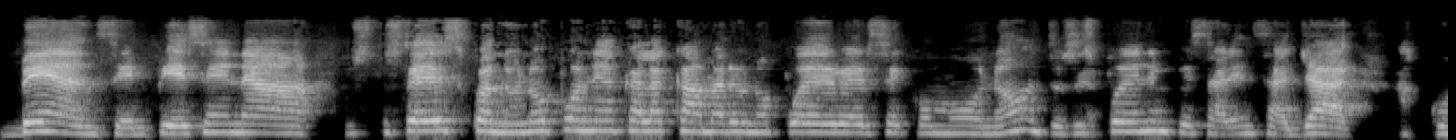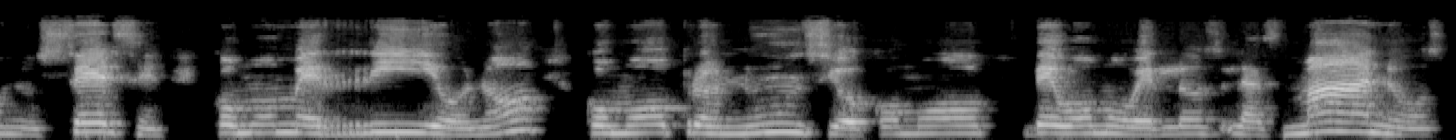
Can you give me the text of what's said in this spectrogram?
Véanse, empiecen a, ustedes cuando uno pone acá la cámara uno puede verse como, ¿no? Entonces pueden empezar a ensayar, a conocerse, cómo me río, ¿no? Cómo pronuncio, cómo debo mover las manos.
